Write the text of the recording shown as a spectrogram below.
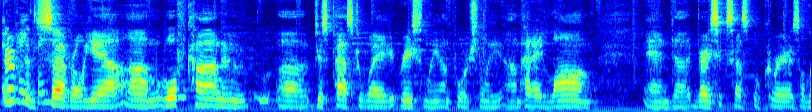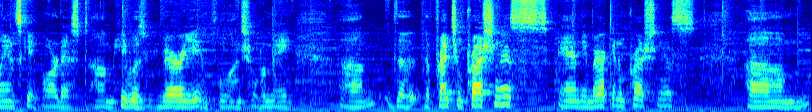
There have been several, yeah. Um, Wolf Kahn, who uh, just passed away recently, unfortunately, um, had a long and uh, very successful career as a landscape artist. Um, he was very influential to me. Um, the, the French Impressionists and the American Impressionists, um,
